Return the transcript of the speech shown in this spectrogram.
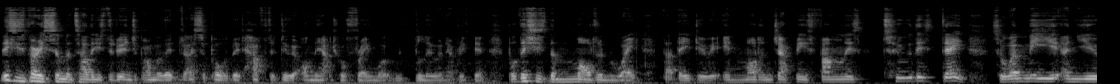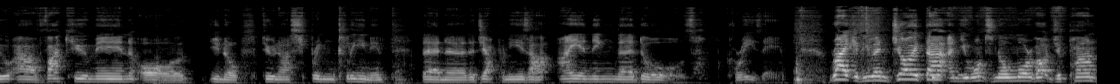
This is very similar to how they used to do it in Japan, where they, I suppose they'd have to do it on the actual framework with glue and everything. But this is the modern way that they do it in modern Japanese families to this day. So when me and you are vacuuming or you know doing our spring cleaning, then uh, the Japanese are ironing their doors crazy. Right, if you enjoyed that and you want to know more about Japan,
